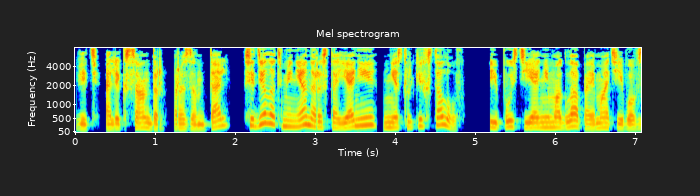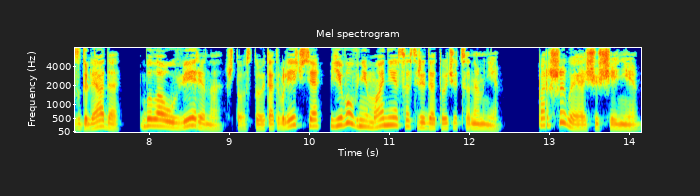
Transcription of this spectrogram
ведь Александр Розенталь сидел от меня на расстоянии нескольких столов. И пусть я не могла поймать его взгляда, была уверена, что стоит отвлечься, его внимание сосредоточится на мне. Паршивое ощущение.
